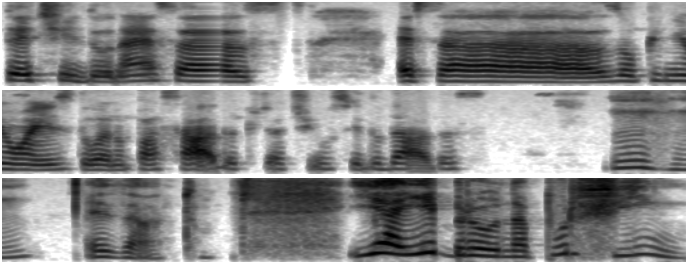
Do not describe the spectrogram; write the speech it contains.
ter tido né, essas, essas opiniões do ano passado que já tinham sido dadas. Uhum. Exato. E aí, Bruna, por fim,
